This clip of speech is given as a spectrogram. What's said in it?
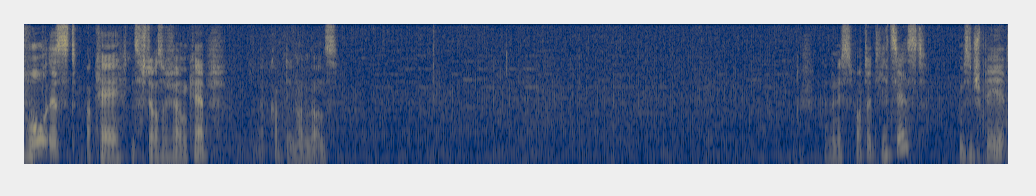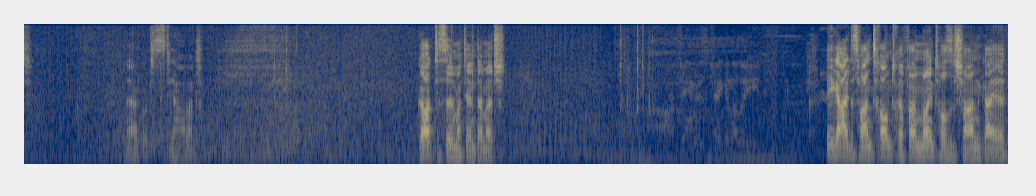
wo ist... Okay, den Zerstörer ist auf jeden Fall im Cap. Ja, komm, den holen wir uns. Da bin ich spotted. Jetzt erst? Ein bisschen spät. Ja gut, das ist die Harland. Gottes Willen macht die Enddamage. Egal, das war ein Traumtreffer. 9000 Schaden, geil.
